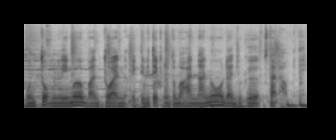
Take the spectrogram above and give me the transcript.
untuk menerima bantuan aktiviti ekonomi tambahan nano dan juga startup ini.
